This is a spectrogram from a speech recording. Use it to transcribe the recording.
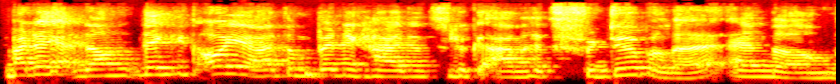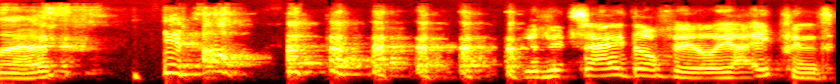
maar dan, ja, dan denk ik, oh ja, dan ben ik haar natuurlijk aan het verdubbelen. En dan. Uh, ja. Dus dit zei ik al veel. Ja, ik vind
